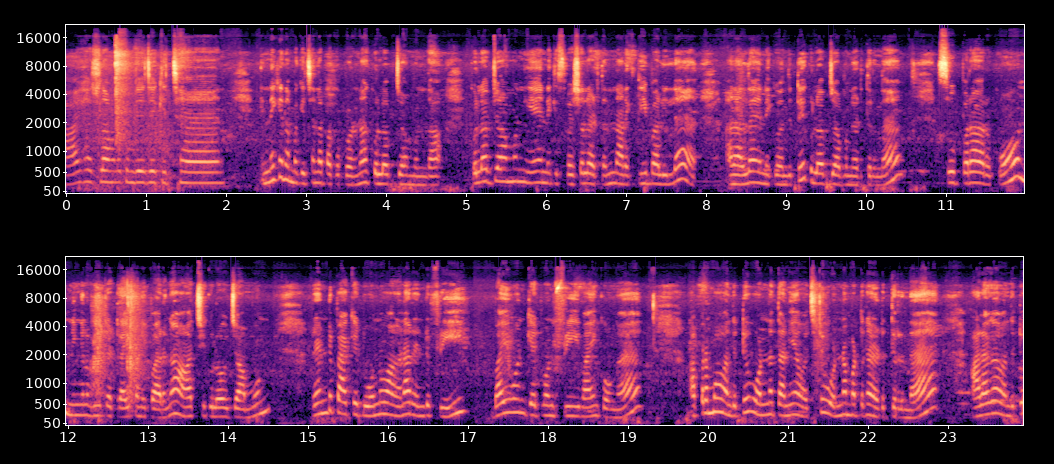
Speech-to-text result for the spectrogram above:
ஹாய் அஸ்லாம் வலைக்கம் ஜேஜே கிச்சன் இன்றைக்கி நம்ம கிச்சனில் பார்க்க போகிறோம்னா குலாப் ஜாமுன் தான். குலாப் ஜாமுன் ஏன் இன்றைக்கி ஸ்பெஷலாக எடுத்தோம்னா நாளைக்கு தீபாவளியில். அதனால தான் இன்றைக்கி வந்துட்டு குலாப் ஜாமுன் எடுத்திருந்தேன். சூப்பராக இருக்கும். நீங்களும் வீட்டில் ட்ரை பண்ணி பாருங்கள் ஆச்சி குலாப் ஜாமுன் ரெண்டு பேக்கெட் ஒன்று வாங்கினா ரெண்டு free buy one get one free வாங்கிக்கோங்க. அப்புறமா வந்துட்டு ஒன்றை தனியாக வச்சுட்டு ஒன்றை மட்டும்தான் எடுத்திருந்தேன். அழகாக வந்துட்டு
